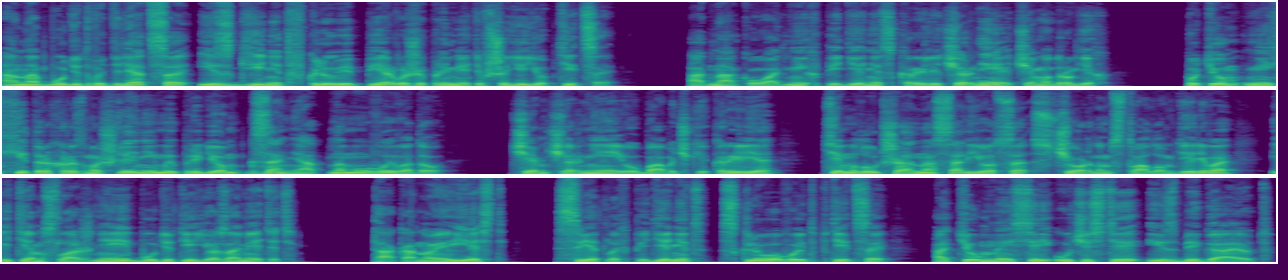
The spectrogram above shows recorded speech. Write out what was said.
Она будет выделяться и сгинет в клюве первой же приметившей ее птицы. Однако у одних педенец крылья чернее, чем у других. Путем нехитрых размышлений мы придем к занятному выводу. Чем чернее у бабочки крылья, тем лучше она сольется с черным стволом дерева, и тем сложнее будет ее заметить. Так оно и есть. Светлых педенец склевывают птицы, а темные сей участи избегают.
